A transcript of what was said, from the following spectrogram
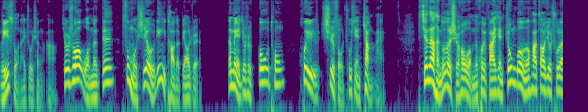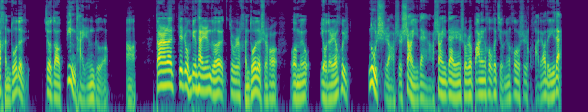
猥琐来著称啊，就是说我们跟父母是有另一套的标准。那么也就是沟通会是否出现障碍？现在很多的时候，我们会发现中国文化造就出来很多的叫做病态人格啊。当然了，这种病态人格就是很多的时候，我们有的人会怒斥啊，是上一代啊，上一代人说说八零后和九零后是垮掉的一代，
